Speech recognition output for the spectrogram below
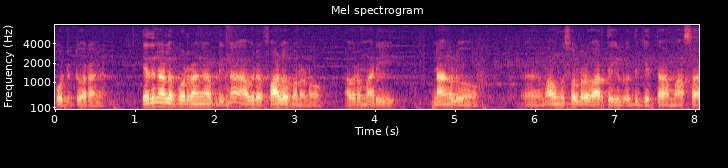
போட்டுட்டு வராங்க. எதனால் போடுறாங்க அப்படின்னா அவரை ஃபாலோ பண்ணணும். அவரை மாதிரி நாங்களும் அவங்க சொல்கிற வார்த்தைகள் வந்து கெத்தா மாசா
